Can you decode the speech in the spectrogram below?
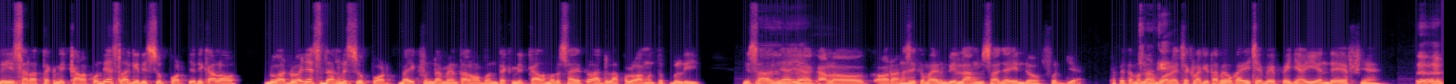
Di secara teknikal pun dia lagi disupport. Jadi kalau dua-duanya sedang disupport baik fundamental maupun teknikal menurut saya itu adalah peluang untuk beli misalnya ya kalau orang sih kemarin bilang misalnya Indofood ya tapi teman-teman okay. boleh cek lagi tapi bukan ICBP-nya INDF-nya uh-uh.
